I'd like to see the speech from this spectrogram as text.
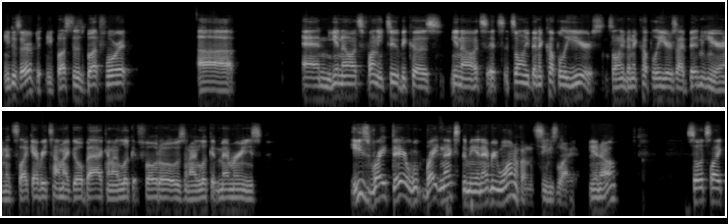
He deserved it. He busted his butt for it. Uh, and you know, it's funny too because you know it's it's it's only been a couple of years. It's only been a couple of years I've been here, and it's like every time I go back and I look at photos and I look at memories, he's right there, right next to me in every one of them. It seems like, you know. So it's like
